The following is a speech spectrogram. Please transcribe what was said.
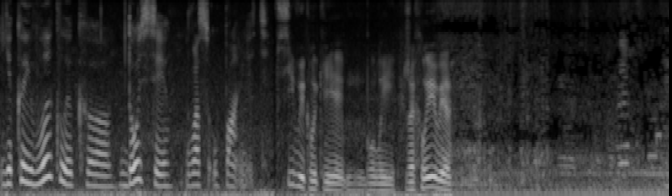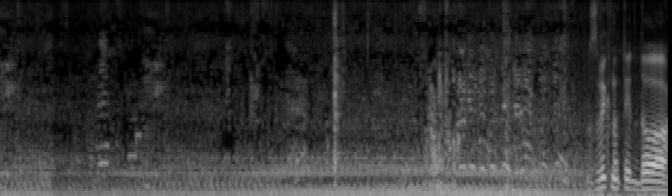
Який виклик е, досі у вас у пам'яті? Всі виклики були жахливі. Звикнути до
